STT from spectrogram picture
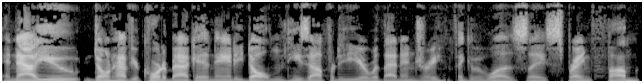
And now you don't have your quarterback in Andy Dalton. He's out for the year with that injury. I think it was a sprained thumb.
